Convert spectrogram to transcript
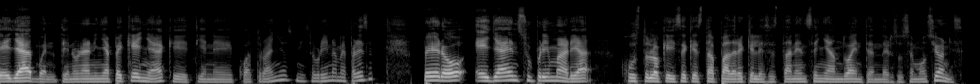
ella, bueno, tiene una niña pequeña que tiene cuatro años, mi sobrina me parece, pero ella en su primaria justo lo que dice que está padre que les están enseñando a entender sus emociones.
